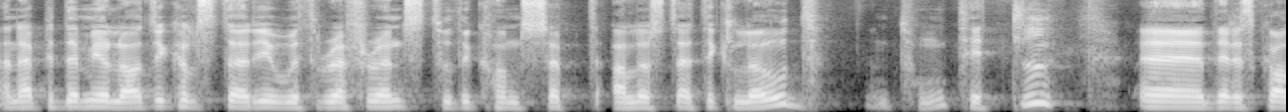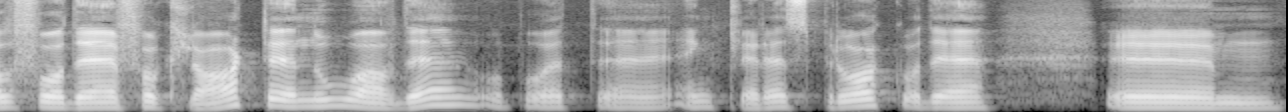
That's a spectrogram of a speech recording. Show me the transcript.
An epidemiological study with reference to the concept allostatic load. En tung tittel. Eh, dere skal få det forklart, eh, noe av det, og på et eh, enklere språk. og det Um,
